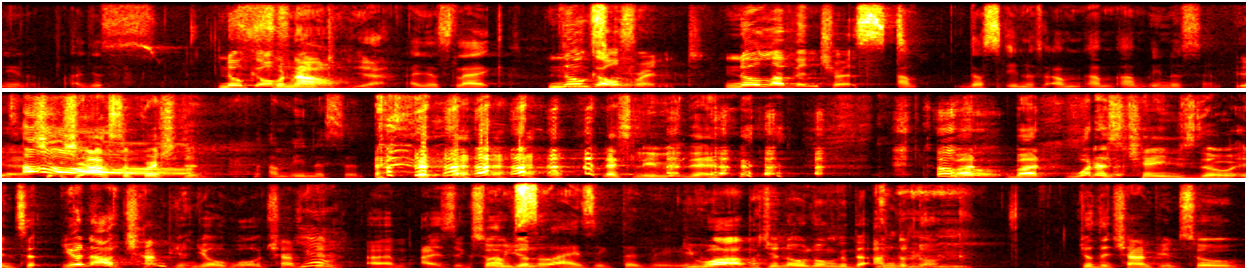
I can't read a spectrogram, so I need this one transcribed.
You know, I just No girlfriend. For now, yeah. I just like No please, so- girlfriend. No love interest. I'm that's innocent. I'm I'm I'm innocent. Yeah. She, she asked the question. I'm innocent. Let's leave it there. but but what has changed though? Into, you're now a champion. You're a world champion, um, Isaac. So I'm you're so Isaac Dogbe. You, you know? are, but you're no longer the underdog. you're the champion. So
